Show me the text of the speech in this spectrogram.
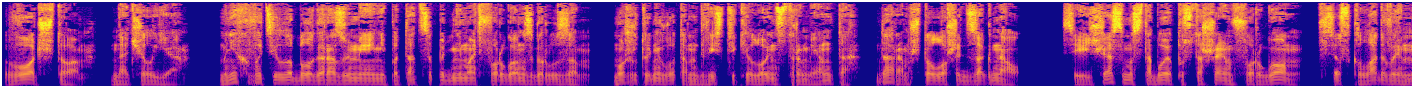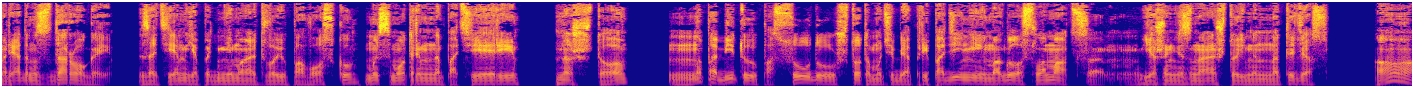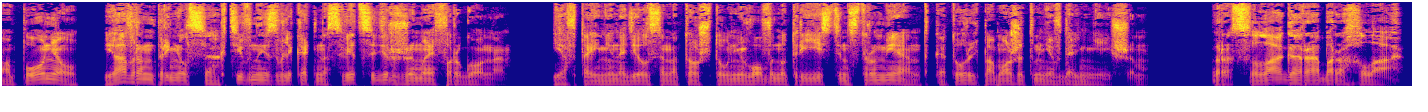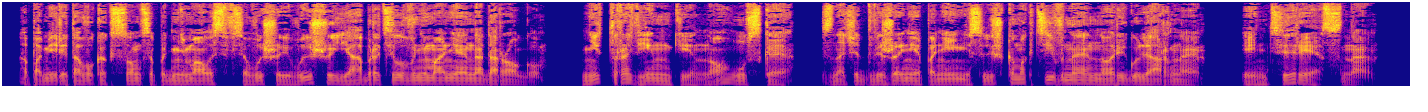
«Вот что», — начал я. Мне хватило благоразумия не пытаться поднимать фургон с грузом. Может, у него там 200 кило инструмента, даром, что лошадь загнал. Сейчас мы с тобой опустошаем фургон, все складываем рядом с дорогой. Затем я поднимаю твою повозку, мы смотрим на потери. На что? На побитую посуду, что там у тебя при падении могло сломаться. Я же не знаю, что именно ты вез. А, понял. И Аврон принялся активно извлекать на свет содержимое фургона. Я втайне надеялся на то, что у него внутри есть инструмент, который поможет мне в дальнейшем. Росла гора барахла, а по мере того, как солнце поднималось все выше и выше, я обратил внимание на дорогу. Не травинки, но узкая. Значит, движение по ней не слишком активное, но регулярное. Интересно.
